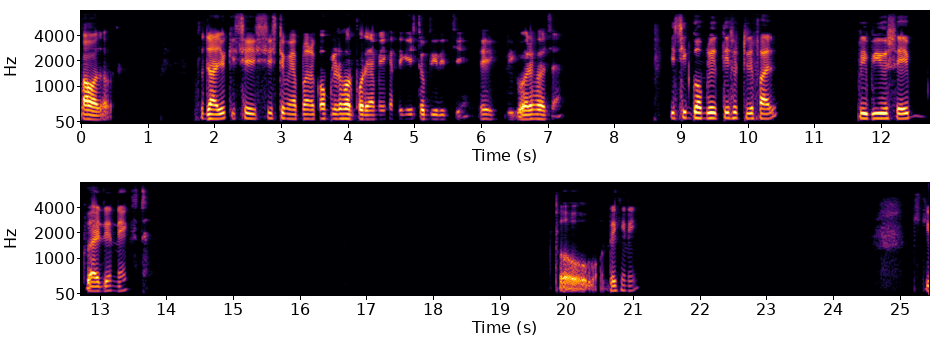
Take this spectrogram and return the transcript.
পাওয়া যাবে। তো যাই হোক সেই সিস্টেমে আপনার কমপ্লিট হওয়ার পরে আমি এখান থেকে স্টপ দিয়ে দিচ্ছি। এই রিকভারি হয়েছে। Is incomplete তেষট্টির ফাইল প্রিভিউ সেভ ট্রাইডে নেক্সট তো দেখিনি কি কি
